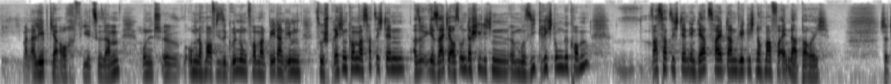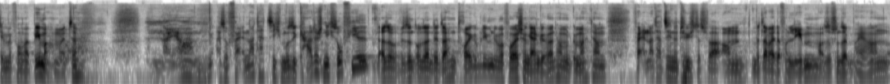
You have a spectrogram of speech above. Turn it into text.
ich. Man erlebt ja auch viel zusammen. Und äh, um nochmal auf diese Gründung Format B dann eben zu sprechen kommen, was hat sich denn, also ihr seid ja aus unterschiedlichen äh, Musikrichtungen gekommen. Was hat sich denn in der Zeit dann wirklich nochmal verändert bei euch? Seitdem wir Format B machen, meinte? Naja, also verändert hat sich musikalisch nicht so viel. Also wir sind unseren den Sachen treu geblieben, die wir vorher schon gern gehört haben und gemacht haben. Verändert hat sich natürlich, dass wir ähm, mittlerweile davon leben, also schon seit ein paar Jahren äh,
